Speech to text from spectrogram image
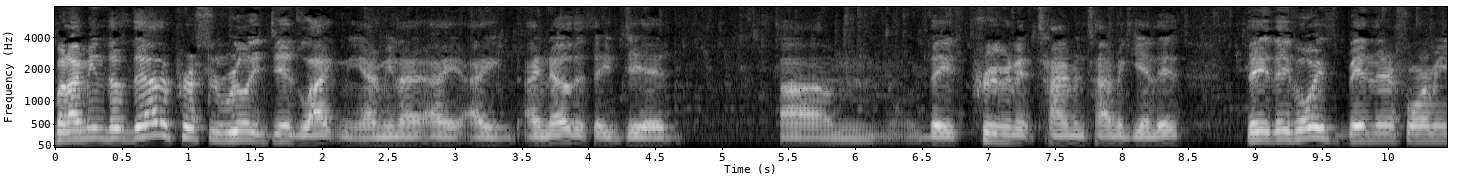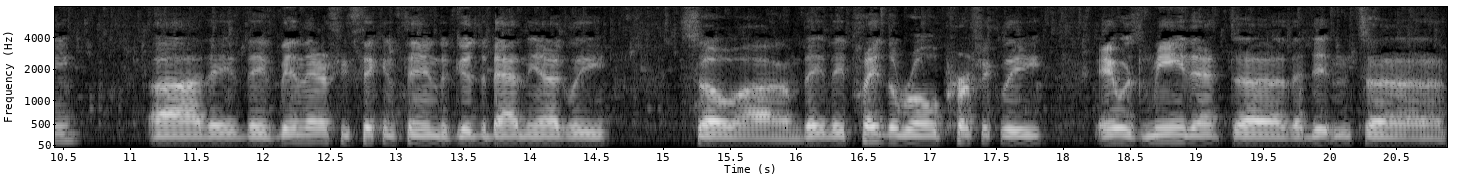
but I mean the the other person really did like me. I mean I I, I, I know that they did. Um, they've proven it time and time again. They they they've always been there for me. Uh, they they've been there through thick and thin, the good, the bad, and the ugly. So um, they they played the role perfectly. It was me that uh, that didn't uh,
